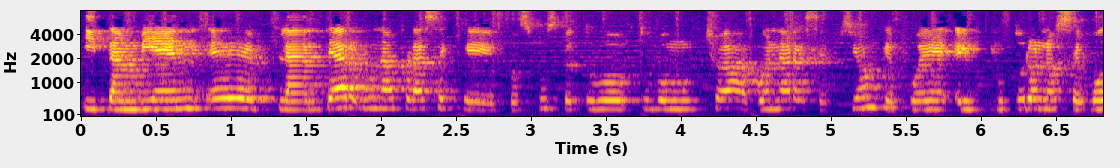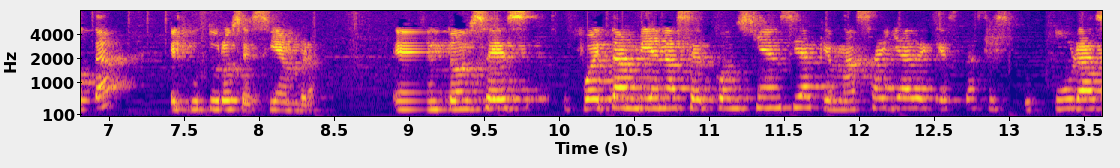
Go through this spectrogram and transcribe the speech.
y también eh, plantear una frase que pues justo tuvo, tuvo mucha buena recepción, que fue el futuro no se vota, el futuro se siembra. Entonces fue también hacer conciencia que más allá de que estas estructuras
